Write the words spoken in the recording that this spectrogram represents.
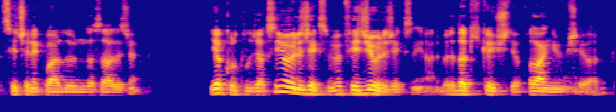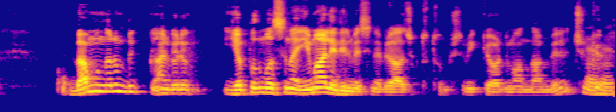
seçenek vardı önünde sadece. Ya kurtulacaksın ya öleceksin ve feci öleceksin yani. Böyle dakika işliyor falan gibi bir şey vardı. Ben bunların bir, hani böyle yapılmasına, imal edilmesine birazcık tutulmuştum ilk gördüğüm andan beri. Çünkü hı hı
